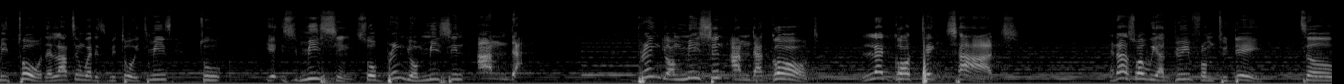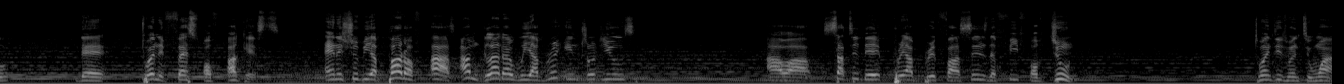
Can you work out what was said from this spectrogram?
mito, the Latin word is mito. It means to it's mission. So bring your mission under. Bring your mission under God. Let God take charge. And that's what we are doing from today till the 21st of August. And it should be a part of us. I'm glad that we have reintroduced our Saturday prayer breakfast since the 5th of June 2021.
